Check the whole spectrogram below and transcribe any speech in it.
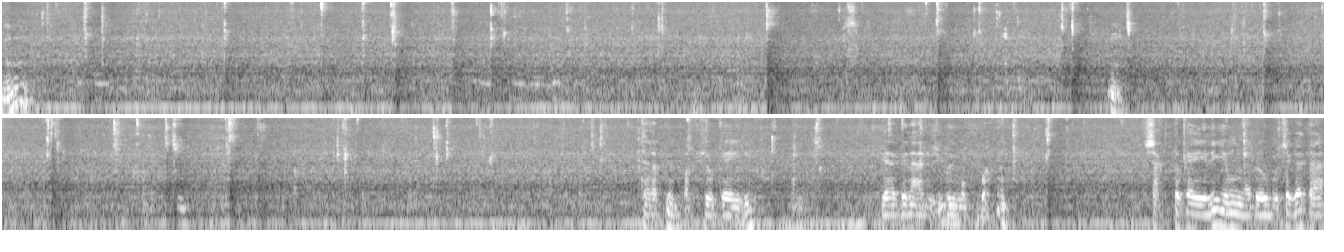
Hmm. Paksyo Kylie. Kaya ganado si Boy Mukbang. Sakto Kylie yung adobo sa gata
